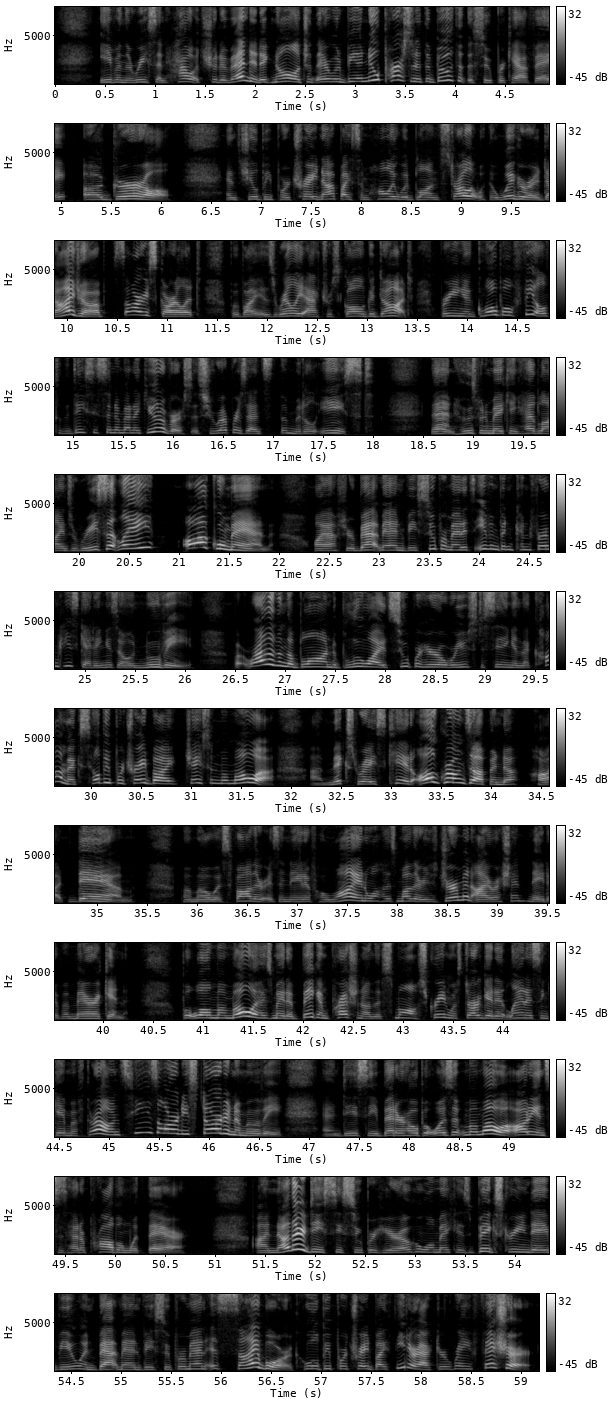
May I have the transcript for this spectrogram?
Even the recent How It Should Have Ended acknowledged that there would be a new person at the booth at the Super Cafe, a girl and she'll be portrayed not by some Hollywood blonde starlet with a wig or a dye job, sorry Scarlett, but by Israeli actress Gal Gadot, bringing a global feel to the DC Cinematic Universe as she represents the Middle East. Then, who's been making headlines recently? Aquaman! Why, after Batman v Superman, it's even been confirmed he's getting his own movie. But rather than the blonde, blue-eyed superhero we're used to seeing in the comics, he'll be portrayed by Jason Momoa, a mixed-race kid all grown up into hot damn. Momoa's father is a native Hawaiian while his mother is German, Irish, and Native American. But while Momoa has made a big impression on the small screen with Stargate Atlantis and Game of Thrones, he's already starred in a movie. And DC better hope it wasn't Momoa audiences had a problem with there. Another DC superhero who will make his big screen debut in Batman v Superman is Cyborg, who will be portrayed by theater actor Ray Fisher.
